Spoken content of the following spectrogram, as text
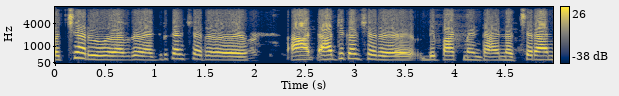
వచ్చారు. ఎవరు అగ్రికల్చర్ హార్టికల్చర్ డిపార్ట్మెంట్ ఆయన వచ్చారు. అని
